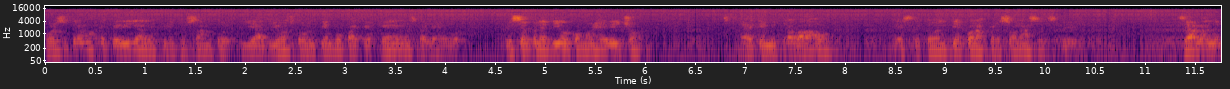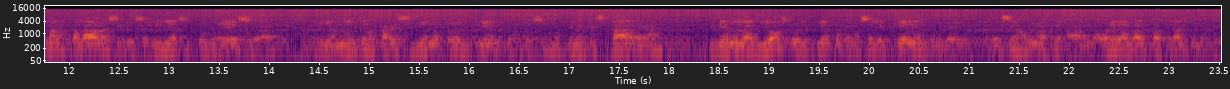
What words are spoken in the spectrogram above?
Por eso tenemos que pedirle al Espíritu Santo y a Dios todo el tiempo para que frene nuestra lengua. Yo siempre les digo, como les he dicho, que mi trabajo, este, todo el tiempo las personas este, se hablan de malas palabras y groserías y todo eso, y la mente lo está recibiendo todo el tiempo, entonces uno tiene que estar. Pidiéndole a Dios todo el tiempo que no se le queden, porque a veces a uno a la hora de hablar para atrás, como que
